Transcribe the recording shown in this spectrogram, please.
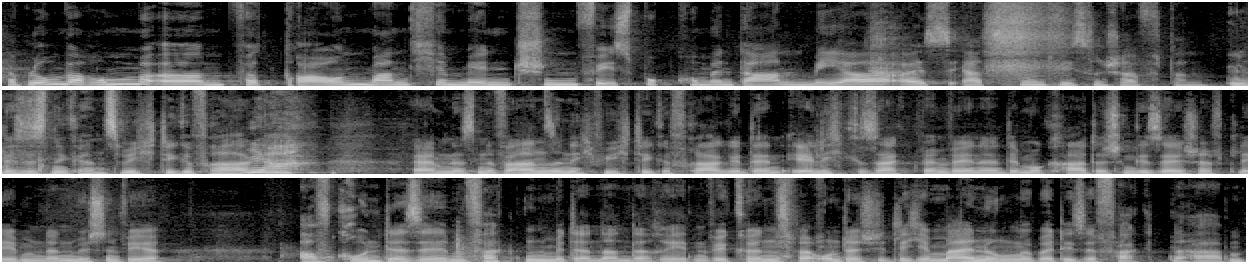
Herr Blum, warum ähm, vertrauen manche Menschen Facebook-Kommentaren mehr als Ärzten und Wissenschaftlern? Das ist eine ganz wichtige Frage. Ja. Ähm, das ist eine wahnsinnig wichtige Frage, denn ehrlich gesagt, wenn wir in einer demokratischen Gesellschaft leben, dann müssen wir aufgrund derselben Fakten miteinander reden. Wir können zwar unterschiedliche Meinungen über diese Fakten haben,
